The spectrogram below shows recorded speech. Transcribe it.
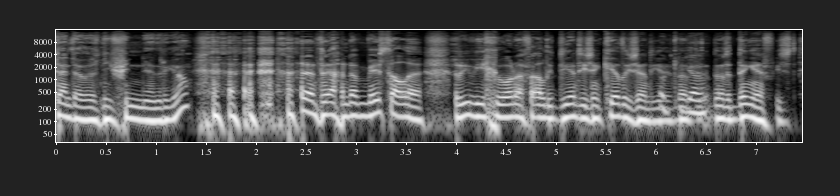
Wel eens niet vinden? Jan? nou, dan meestal uh, Riwie gewoon achter al die diertjes en keeltjes aan die door, ja. door het ding heen fietst.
